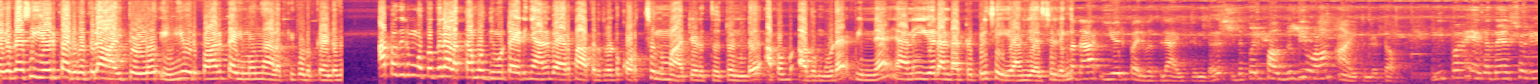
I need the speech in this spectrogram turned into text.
ഏകദേശം ഈ ഒരു പരുവത്തിലായിട്ടുള്ളൂ. ഇനി ഒരുപാട് ടൈമൊന്നും ഇളക്കി കൊടുക്കേണ്ടത്. അപ്പൊ ഇതിന് മൊത്തത്തിൽ ഇളക്കാൻ ബുദ്ധിമുട്ടായിട്ട് ഞാൻ വേറെ പാത്രത്തിലോട്ട് കുറച്ചൊന്ന് മാറ്റിയെടുത്തിട്ടുണ്ട്. അപ്പൊ അതും കൂടെ പിന്നെ ഞാൻ ഈ ഒരു രണ്ടാം ട്രിപ്പിൽ ചെയ്യാന്ന് വിചാരിച്ചില്ലെങ്കിൽ അതാ ഈ ഒരു പരുവത്തിലായിട്ടുണ്ട്. ഇതിപ്പോ ഒരു പകുതിയോളം ആയിട്ടുണ്ട് കേട്ടോ ഇനിയിപ്പോ ഏകദേശം ഒരു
